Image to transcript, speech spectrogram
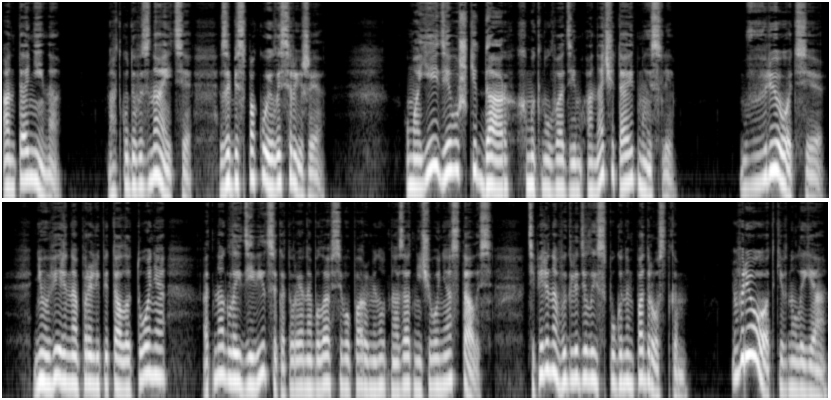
Антонина». «Откуда вы знаете?» — забеспокоилась рыжая. «У моей девушки дар», — хмыкнул Вадим. «Она читает мысли». «Врете», — неуверенно пролепетала Тоня, — от наглой девицы, которой она была всего пару минут назад, ничего не осталось. Теперь она выглядела испуганным подростком. «Врет», — кивнула я.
